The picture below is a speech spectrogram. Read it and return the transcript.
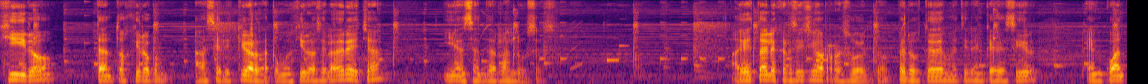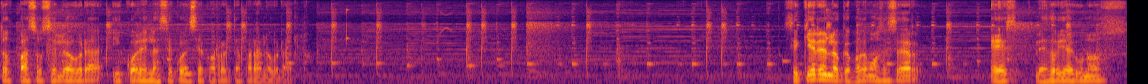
giro, tanto giro hacia la izquierda como el giro hacia la derecha y encender las luces. Ahí está el ejercicio resuelto, pero ustedes me tienen que decir en cuántos pasos se logra y cuál es la secuencia correcta para lograrlo. Si quieren lo que podemos hacer es, les doy algunos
